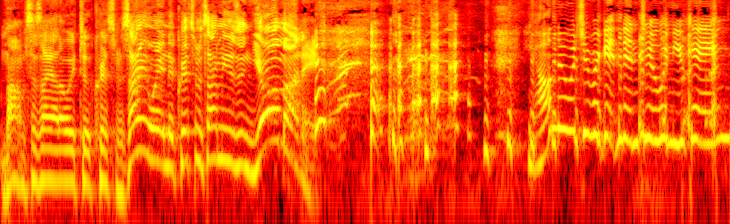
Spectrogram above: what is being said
Mom says I gotta wait till Christmas. I ain't waiting till Christmas. I'm using your money. Y'all knew what you were getting into when you came.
